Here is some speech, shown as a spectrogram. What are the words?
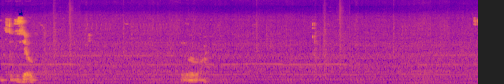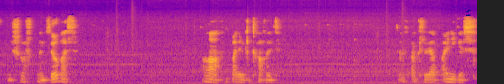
Das ist ja... Wie schafft man sowas? Ah, Ballen gekachelt. Das erklärt einiges.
